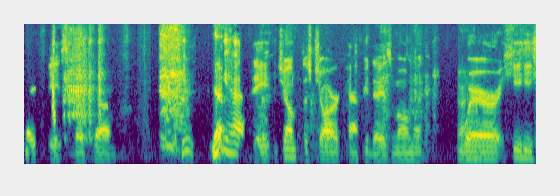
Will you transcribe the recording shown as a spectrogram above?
great piece. But um, he, Yeah. he had a jump the shark Happy Days moment Right. where he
